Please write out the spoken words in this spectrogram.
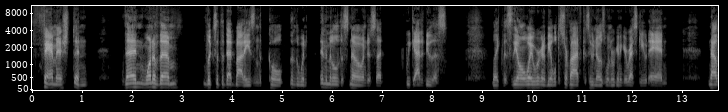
famished and then one of them looks at the dead bodies in the cold in the wind in the middle of the snow and just said we got to do this like this is the only way we're going to be able to survive because who knows when we're going to get rescued and now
